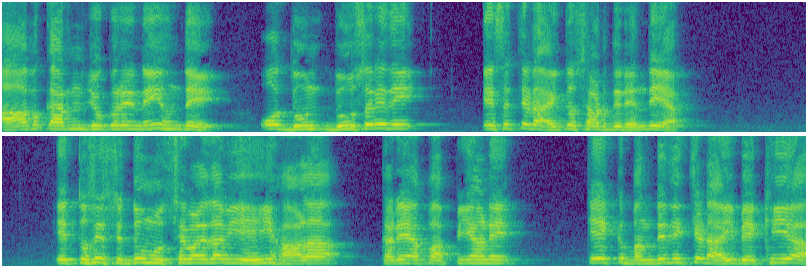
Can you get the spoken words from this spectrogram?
ਆਪ ਕਰਨ ਜੋਗਰੇ ਨਹੀਂ ਹੁੰਦੇ, ਉਹ ਦੂ- ਦੂਸਰੇ ਦੀ ਇਸ ਚੜ੍ਹਾਈ ਤੋਂ ਸੜਦੇ ਰਹਿੰਦੇ ਆ। ਇਹ ਤੁਸੀਂ ਸਿੱਧੂ ਮੂਸੇਵਾਲੇ ਦਾ ਵੀ ਇਹੀ ਹਾਲ ਕਰਿਆ ਪਾਪੀਆਂ ਨੇ। ਕਿ ਇੱਕ ਬੰਦੇ ਦੀ ਚੜ੍ਹਾਈ ਵੇਖੀ ਆ,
